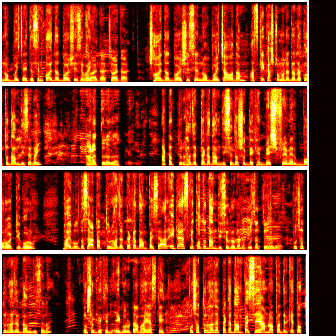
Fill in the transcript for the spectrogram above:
নব্বই চাইতেছেন। কয় দাঁত বয়স হয়েছে ভাই? ছয় দাঁত ছয় দাঁত। ছয় দাঁত বয়স হয়েছে নব্বই চাওয়া দাম। আজকে কাস্টমারের দাদা কত দাম দিছে ভাই? আটাত্তর হাজার। আটাত্তর হাজার টাকা দাম দিছে। দর্শক দেখেন বেশ ফ্রেমের বড় একটি গরু। ভাই বলতেছে আটাত্তর হাজার টাকা দাম পাইছে। আর এটা আজকে কত দাম দিছে দাদা? পঁচাত্তর হাজার। পঁচাত্তর হাজার দাম দিছে না? দর্শক দেখেন এই গরুটা ভাই আজকে পঁচাত্তর হাজার টাকা দাম পাইছে। আমরা আপনাদেরকে তথ্য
